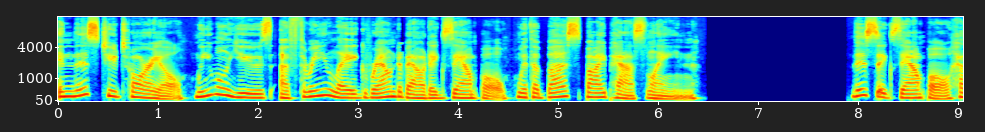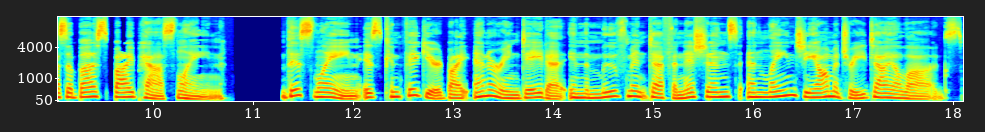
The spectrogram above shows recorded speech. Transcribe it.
In this tutorial, we will use a three-leg roundabout example with a bus bypass lane. This example has a bus bypass lane. This lane is configured by entering data in the movement definitions and lane geometry dialogs.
